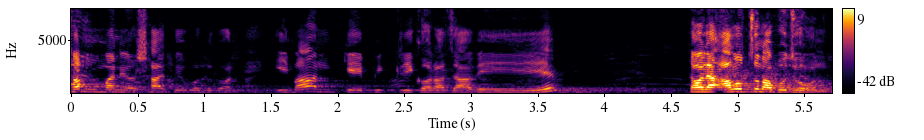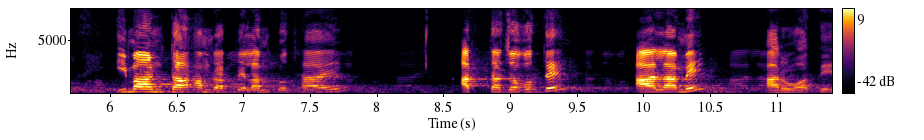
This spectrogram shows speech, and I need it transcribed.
সম্মানীয় সাথী বন্ধুগণ, ইমানকে বিক্রি করা যাবে? তাহলে আলোচনা বুঝুন, ইমানটা আমরা পেলাম কোথায়? আত্মা জগতে, আলামে আরওয়াতে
